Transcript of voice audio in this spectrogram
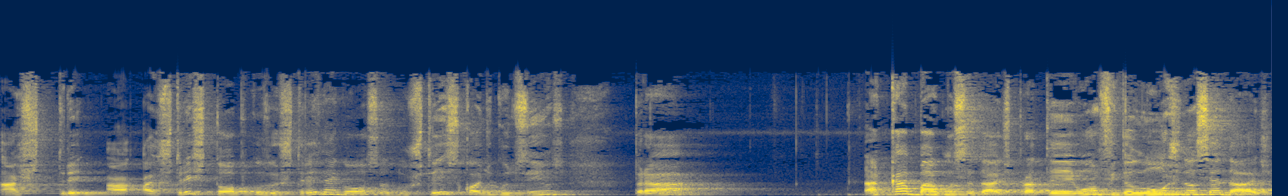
as, as três tópicos, os três negócios, dos três códigos para acabar com a ansiedade, para ter uma vida longe da ansiedade,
